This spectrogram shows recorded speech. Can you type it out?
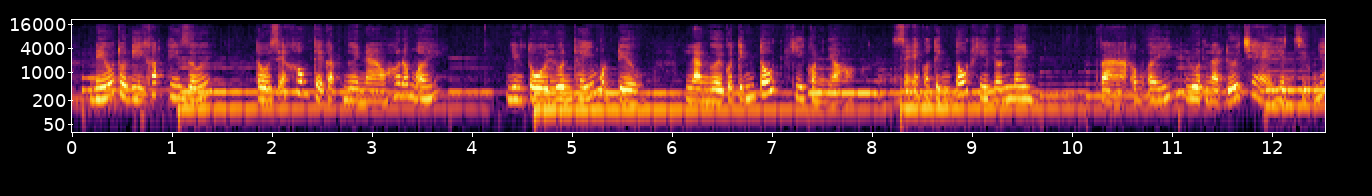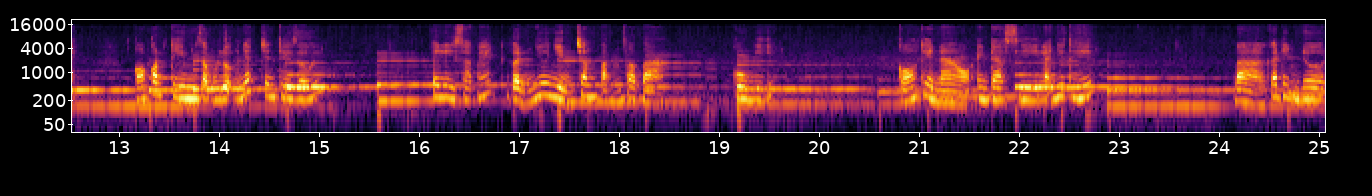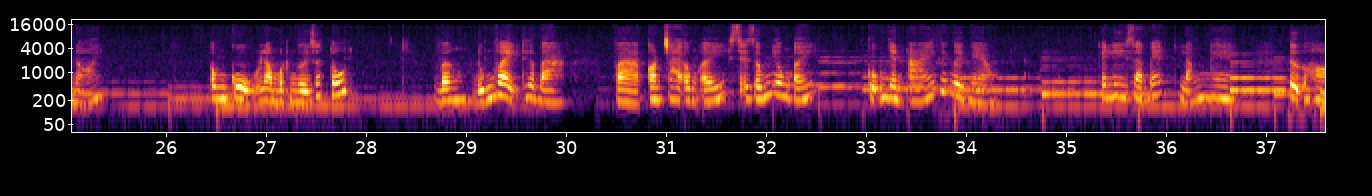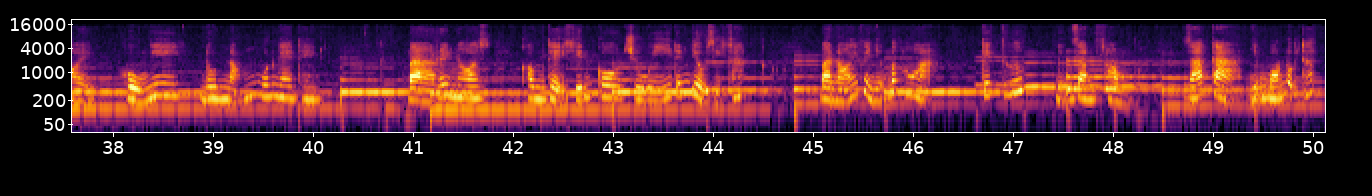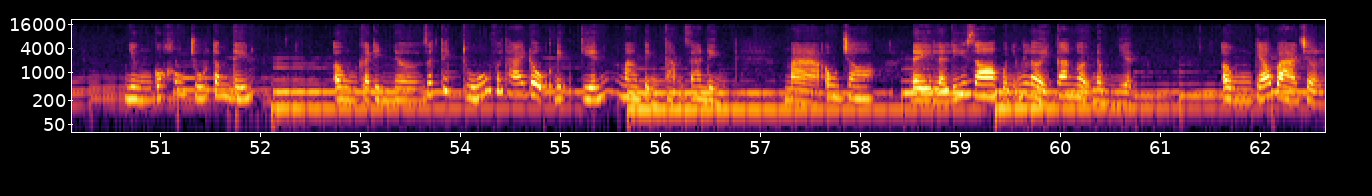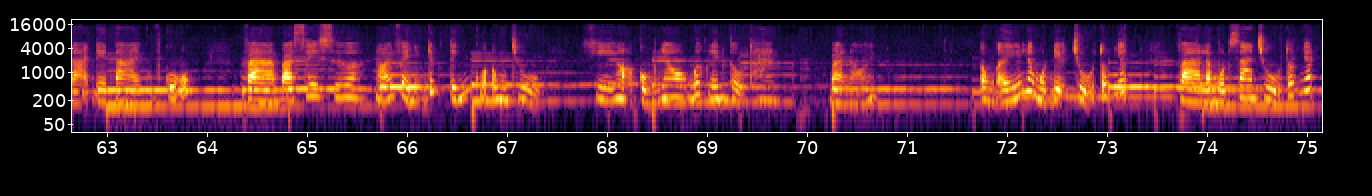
Nếu tôi đi khắp thế giới, tôi sẽ không thể gặp người nào hơn ông ấy. Nhưng tôi luôn thấy một điều là người có tính tốt khi còn nhỏ sẽ có tính tốt khi lớn lên. Và ông ấy luôn là đứa trẻ hiền dịu nhất có con tim rộng lượng nhất trên thế giới. Elizabeth gần như nhìn chăm bắn vào bà. Cô nghĩ Có thể nào anh Darcy lại như thế? Bà Gardiner nói Ông cụ là một người rất tốt Vâng đúng vậy thưa bà. Và con trai ông ấy sẽ giống như ông ấy Cũng nhân ái với người nghèo. Elizabeth lắng nghe Tự hỏi Hổ nghi, nôn nóng muốn nghe thêm. Bà Reynolds không thể khiến cô chú ý đến điều gì khác. Bà nói về những bức họa, kích thước, những gian phòng Giá cả những món nội thất Nhưng cô không chú tâm đến. Ông Gardiner rất thích thú với thái độ định kiến mang tình cảm gia đình Mà ông cho đây là lý do của những lời ca ngợi nồng nhiệt. Ông kéo bà trở lại đề tài của cũ, Và bà say xưa nói về những đức tính của ông chủ khi họ cùng nhau bước lên cầu thang. Bà nói, Ông ấy là một địa chủ tốt nhất Và là một gia chủ tốt nhất.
